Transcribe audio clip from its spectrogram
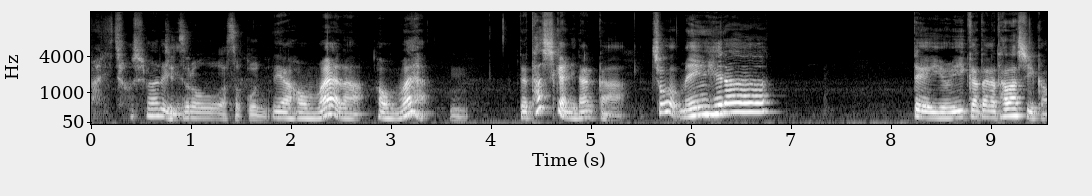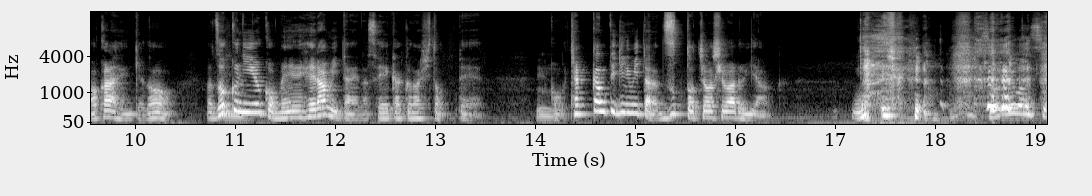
まに調子悪いよ。結論はそこに。いやほんまやな。ほんまや、うん。で確かになんかちょメンヘラっていう言い方が正しいか分からへんけどまあ俗に言うこうメンヘラみたいな性格の人って、うん。こう客観的に見たらずっと調子悪いやん。それはそ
